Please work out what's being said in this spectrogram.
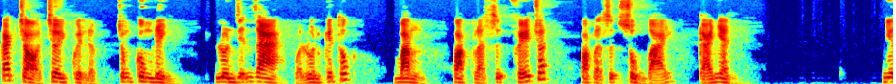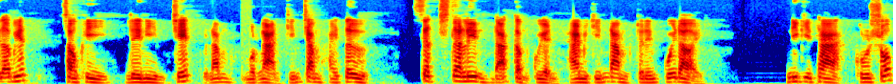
các trò chơi quyền lực trong cung đình luôn diễn ra và luôn kết thúc bằng hoặc là sự phế chuất hoặc là sự sùng bái cá nhân. Như đã biết, sau khi Lenin chết vào năm 1924, Stalin đã cầm quyền 29 năm cho đến cuối đời. Nikita Khrushchev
